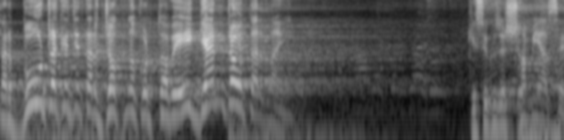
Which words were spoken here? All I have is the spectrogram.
তার বউটাকে যে তার যত্ন করতে হবে, এই জ্ঞানটাও তার নাই। কিছু কিছু স্বামী আছে,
